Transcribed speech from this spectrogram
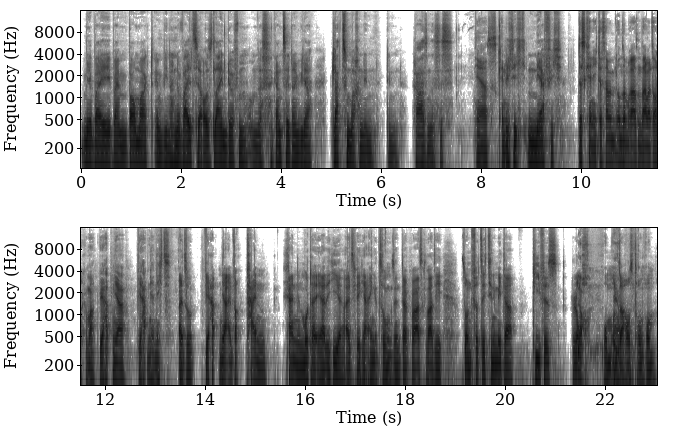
mir bei, beim Baumarkt irgendwie noch eine Walze ausleihen dürfen, um das Ganze dann wieder glatt zu machen, den, den Rasen. Das ist Ja, das kenne ich. richtig nervig. Das kenne ich. Das haben wir mit unserem Rasen damals auch gemacht. Wir hatten ja, wir hatten ja nichts. Also wir hatten ja einfach keinen, keine Muttererde hier, als wir hier eingezogen sind. Da war es quasi so ein 40 Zentimeter tiefes Loch, Loch. um Ja. unser Haus drumherum.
